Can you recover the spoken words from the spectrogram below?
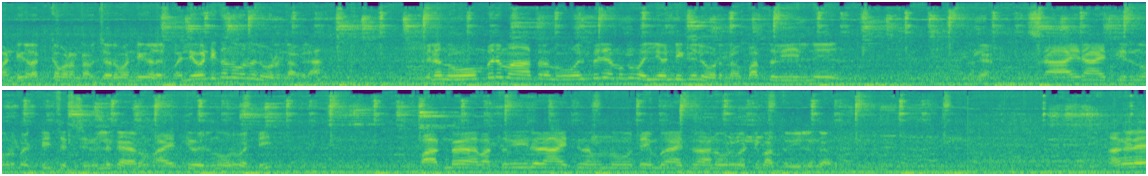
വണ്ടികളൊക്കെ ഇവിടെ ഉണ്ടാവും. ചെറു വണ്ടികൾ വലിയ വണ്ടിക്കൊന്നും കൂടുതൽ ലോഡ് ഉണ്ടാവില്ല. പിന്നെ നോമ്പിന് മാത്രം നോമ്പിന് നമുക്ക് വലിയ വണ്ടിക്ക് ലോഡ് ഉണ്ടാവും. പത്ത് വീലിന് ഒരു ആയിരം ആയിരത്തി ഇരുന്നൂറ് പെട്ടി ചെച്ച് വീലിൽ കയറും. ആയിരത്തി ഒരുന്നൂറ് പെട്ടി. പത്ത് പത്ത് വീൽ ഒരു ആയിരത്തി മുന്നൂറ്റി അമ്പത് ആയിരത്തി നാനൂറ് വെട്ടി പത്ത് വീലും കയറും. അങ്ങനെ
